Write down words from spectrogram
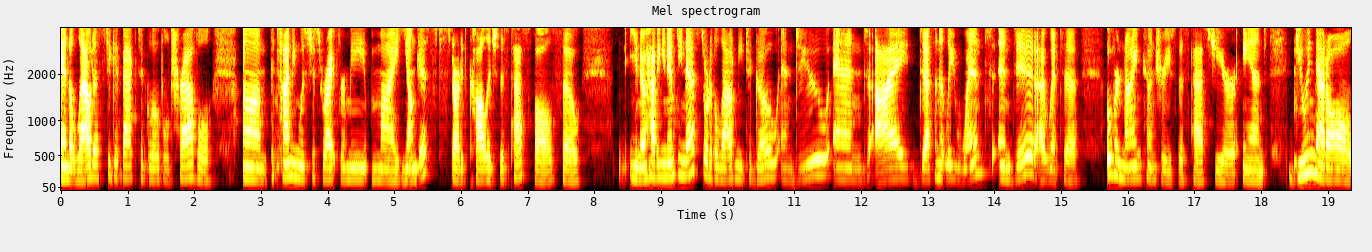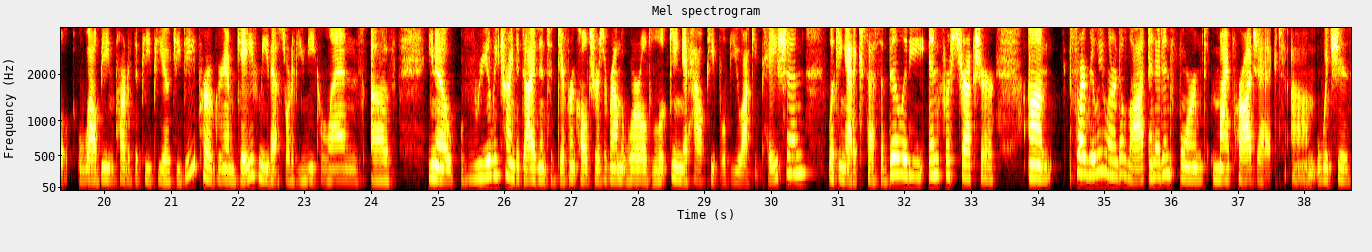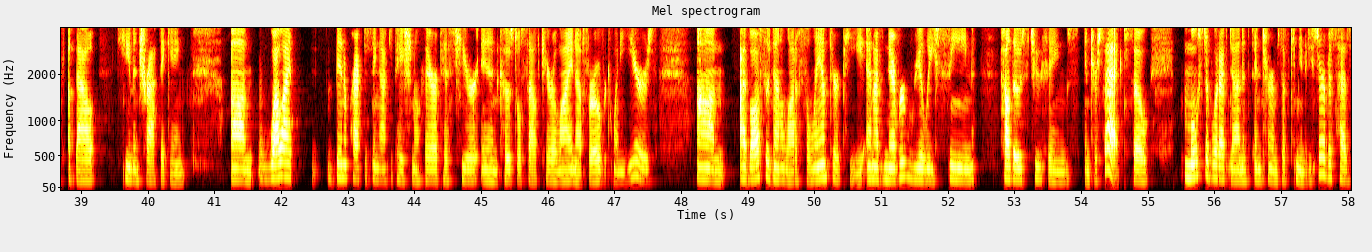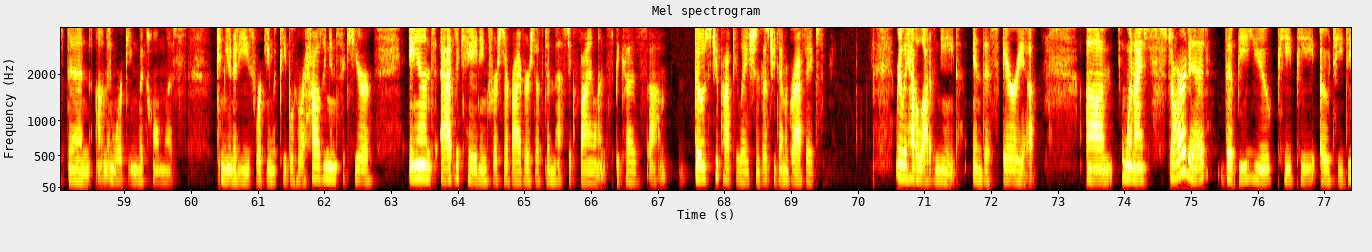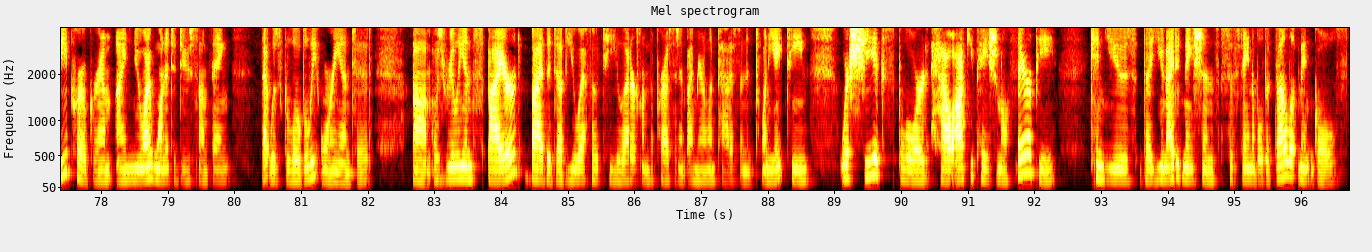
and allowed us to get back to global travel um, the timing was just right for me. My youngest started college this past fall so you know having an empty nest sort of allowed me to go and do and i definitely went and did. I went to over nine countries this past year. And doing that all while being part of the PPOTD program gave me that sort of unique lens of, you know, really trying to dive into different cultures around the world, looking at how people view occupation, looking at accessibility, infrastructure. Um, so I really learned a lot, and it informed my project, um, which is about human trafficking. Um, while I've been a practicing occupational therapist here in coastal South Carolina for over 20 years. Um, I've also done a lot of philanthropy, and I've never really seen how those two things intersect. So, most of what I've done in, terms of community service has been um, in working with homeless communities, working with people who are housing insecure, and advocating for survivors of domestic violence because um, those two populations, those two demographics, really have a lot of need in this area. Um, when I started the BU PPOTD program, I knew I wanted to do something that was globally oriented. Um, I was really inspired by the WFOT letter from the president by Marilyn Pattison in 2018, where she explored how occupational therapy can use the United Nations Sustainable Development Goals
